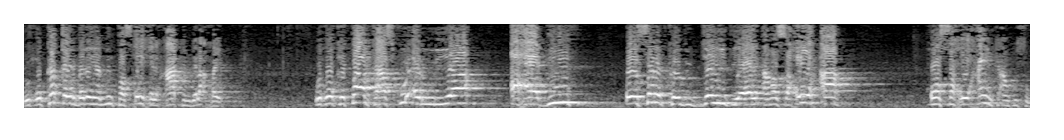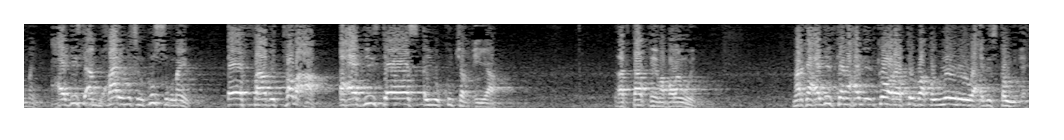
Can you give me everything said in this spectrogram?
wuxuu ka qayr badan yahay min tasxiixi alxaakim bilrayb wuxuu kitaabkaas ku aruuriyaa axaadiid oo sanadkoodu jayid yahay ama saxiix ah oo saxiixaynka aan ku sugnayn axaadiista aan bukhaari muslim ku sugnayn ee haabitada ah axaadiistaas ayuu ku jamciyaa waa kitaab qiimo badan weyn marka xadiidkana xadiidkii horeeto baa qawiyeynaya waa xadiis qawi ah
